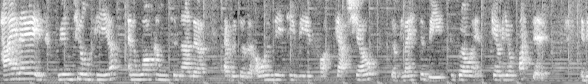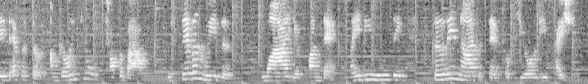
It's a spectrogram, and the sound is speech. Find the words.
Hi there, it's Huyen Truong here, and welcome to another episode of OMD TV Podcast Show, the place to be to grow and scale your practice. In this episode, I'm going to talk about the seven reasons why your front desk may be losing 39% of your new patients.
